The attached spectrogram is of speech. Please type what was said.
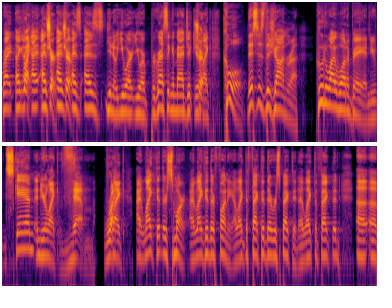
right? Like, Right. I, I- as, Sure, as, sure. as as you know, you are you are progressing in magic. You're Sure. like, cool. This is the genre. Who do I want to be? And you scan, and you're like them. Right. Like I like that they're smart. I like that they're funny. I like the fact that they're respected. I like the fact that uh, uh,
